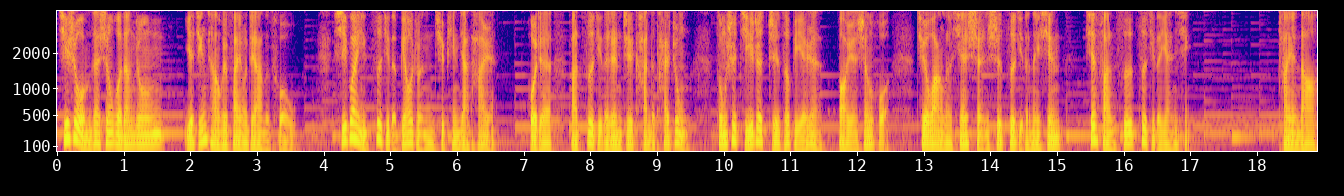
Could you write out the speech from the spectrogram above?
其实我们在生活当中也经常会犯有这样的错误，习惯以自己的标准去评价他人，或者把自己的认知看得太重，总是急着指责别人、抱怨生活，却忘了先审视自己的内心，先反思自己的言行。常言道：“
